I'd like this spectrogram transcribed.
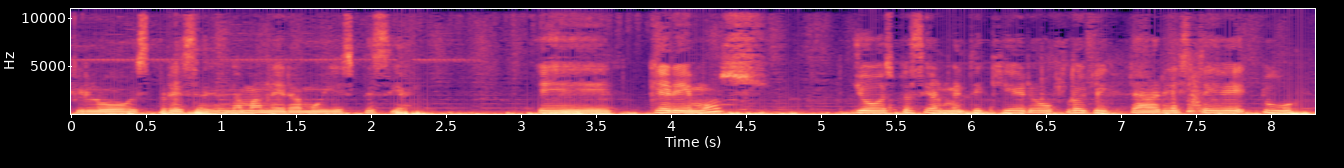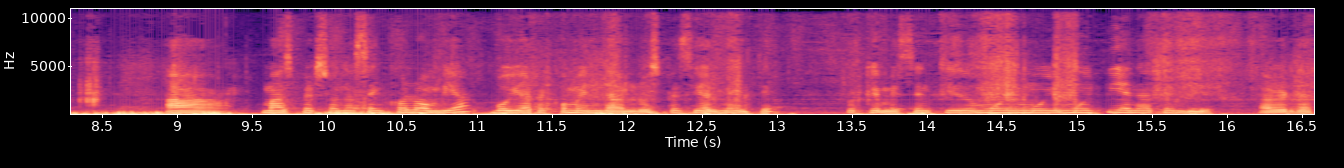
que lo expresa de una manera muy especial. Eh, queremos, yo especialmente quiero proyectar este tour a más personas en Colombia. Voy a recomendarlo especialmente porque me he sentido muy, muy, muy bien atendido. La verdad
